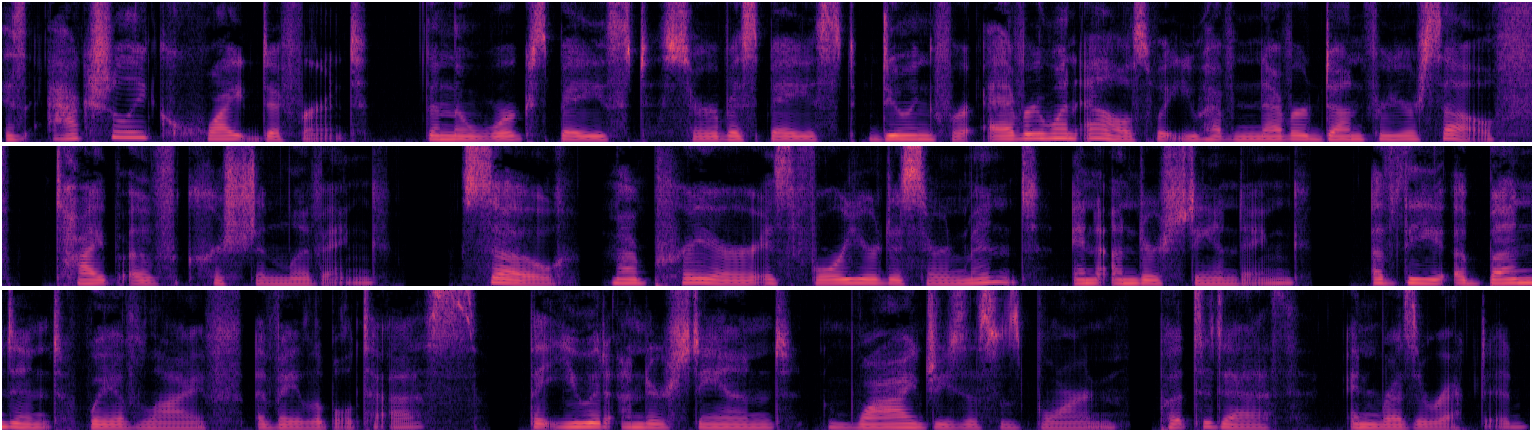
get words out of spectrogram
is actually quite different than the works based, service based, doing for everyone else what you have never done for yourself type of Christian living. So, my prayer is for your discernment and understanding of the abundant way of life available to us that you would understand why Jesus was born, put to death, and resurrected,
